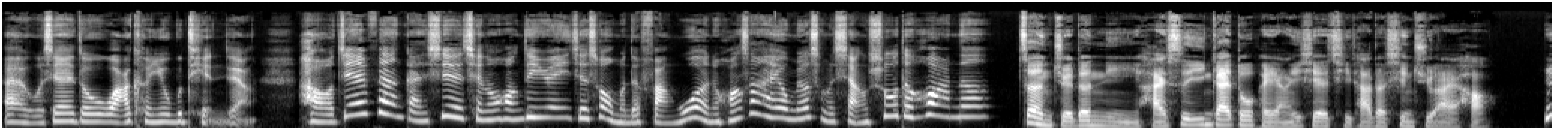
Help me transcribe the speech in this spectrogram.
哎，我现在都挖坑又不填，这样。好，今天非常感谢乾隆皇帝愿意接受我们的访问。皇上还有没有什么想说的话呢？朕觉得你还是应该多培养一些其他的兴趣爱好。嗯，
